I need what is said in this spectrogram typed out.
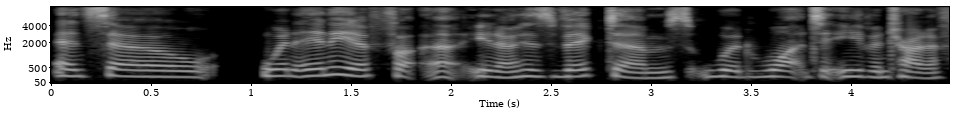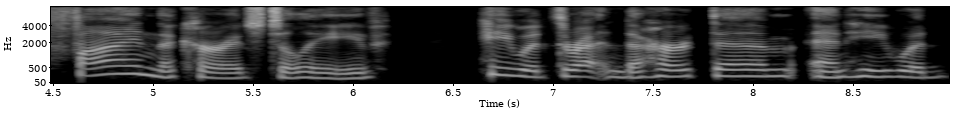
And so when any of uh, you know his victims would want to even try to find the courage to leave, he would threaten to hurt them and he would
